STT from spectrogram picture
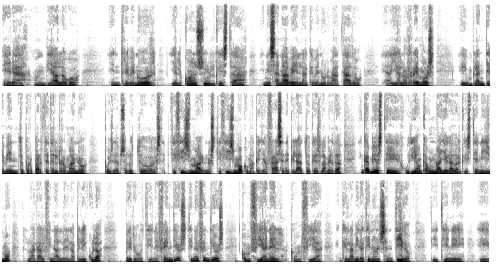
Era un diálogo entre Benur y el cónsul que está en esa nave en la que Benur va atado ahí a los remos, y un planteamiento por parte del romano pues de absoluto escepticismo, agnosticismo, como aquella frase de Pilato que es la verdad. En cambio, este judío, aunque aún no ha llegado al cristianismo, lo hará al final de la película, pero tiene fe en Dios, tiene fe en Dios, confía en Él, confía en que la vida tiene un sentido y tiene eh,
